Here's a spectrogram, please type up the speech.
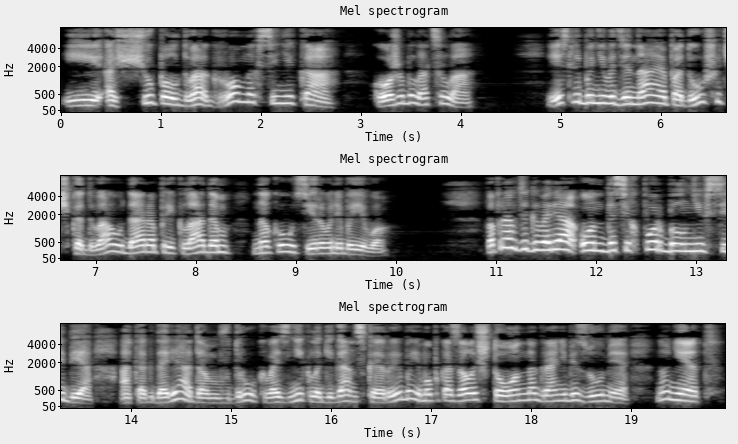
и ощупал два огромных синяка. Кожа была цела. Если бы не водяная подушечка, два удара прикладом нокаутировали бы его. По правде говоря, он до сих пор был не в себе, а когда рядом вдруг возникла гигантская рыба, ему показалось, что он на грани безумия. Но нет,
